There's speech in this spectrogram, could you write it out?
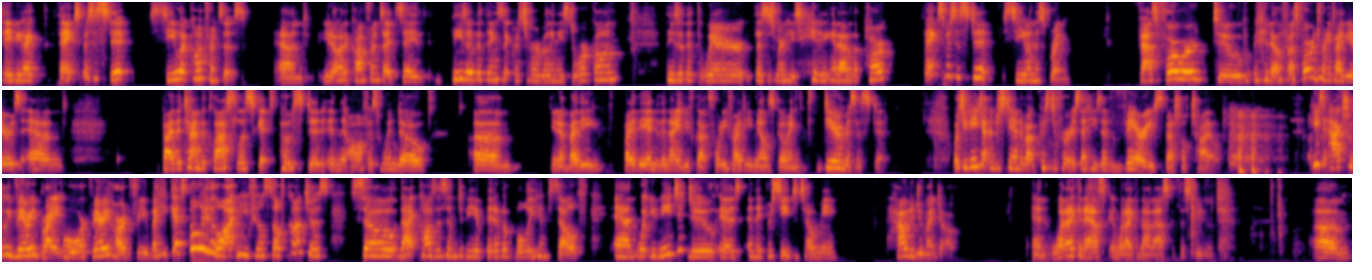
They'd be like thanks mrs stitt see you at conferences. And, you know, at a conference, I'd say, these are the things that Christopher really needs to work on. These are the where, this is where he's hitting it out of the park. Thanks, Mrs. Stitt. See you in the spring. Fast forward to, you know, fast forward 25 years and by the time the class list gets posted in the office window, um, you know, by the by the end of the night, you've got 45 emails going, Dear Mrs. Stitt, what you need to understand about Christopher is that he's a very special child. he's actually very bright and will work very hard for you, but he gets bullied a lot and he feels self conscious. So that causes him to be a bit of a bully himself. And what you need to do is, and they proceed to tell me how to do my job and what I can ask and what I cannot ask of the student. Um,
